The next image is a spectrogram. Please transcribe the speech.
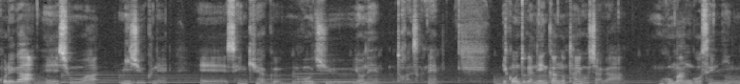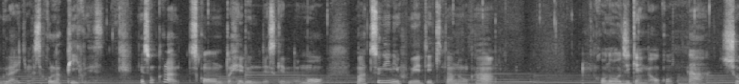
これが、えー、昭和29年、えー、1954年とかですかねでこの時は年間の逮捕者が5万5千人ぐらい行きました。これがピークです。でそこからスコーンと減るんですけれども、まあ、次に増えてきたのがこの事件が起こった昭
